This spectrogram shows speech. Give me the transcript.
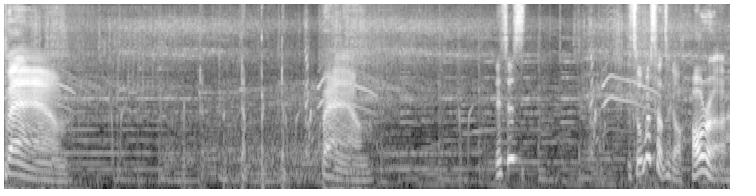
Bam. Bam. This is... This almost sounds like a horror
